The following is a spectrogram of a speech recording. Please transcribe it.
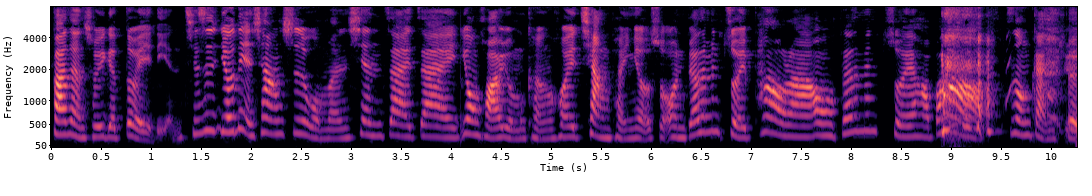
发展出一个对联，其实有点像是我们现在在用华语，我们可能会呛朋友说：“哦，你不要在那边嘴炮啦，哦，不要在那边嘴，好不好？”这种感觉。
